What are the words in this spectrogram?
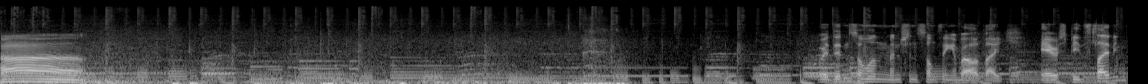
Ah. wait, didn't someone mention something about like airspeed sliding?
